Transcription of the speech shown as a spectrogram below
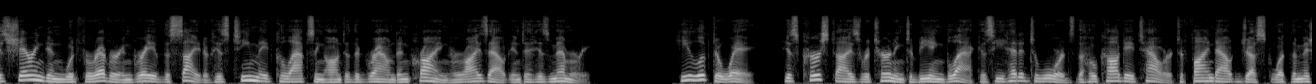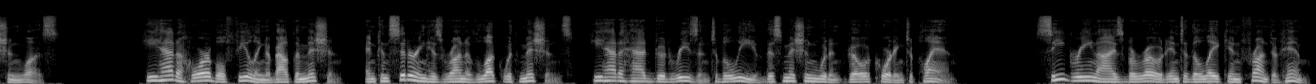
his Sharingan would forever engrave the sight of his teammate collapsing onto the ground and crying her eyes out into his memory. He looked away, his cursed eyes returning to being black as he headed towards the Hokage Tower to find out just what the mission was. He had a horrible feeling about the mission, and considering his run of luck with missions, he had a had good reason to believe this mission wouldn't go according to plan. Sea green eyes burrowed into the lake in front of him,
